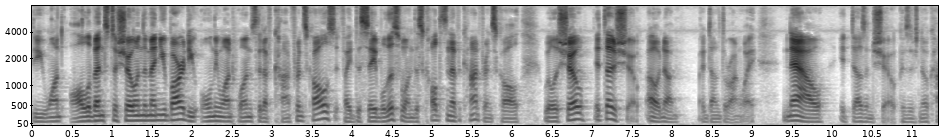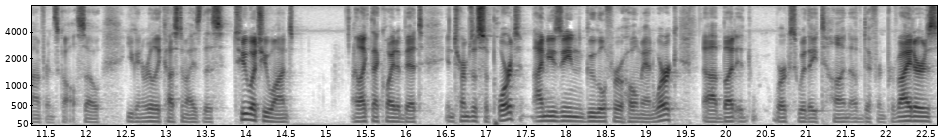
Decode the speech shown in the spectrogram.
Do you want all events to show in the menu bar? Do you only want ones that have conference calls? If I disable this one, this call doesn't have a conference call. Will it show? It does show. Oh, no, I've done it the wrong way. Now it doesn't show because there's no conference call. So you can really customize this to what you want. I like that quite a bit. In terms of support, I'm using Google for Home and Work, uh, but it works with a ton of different providers.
